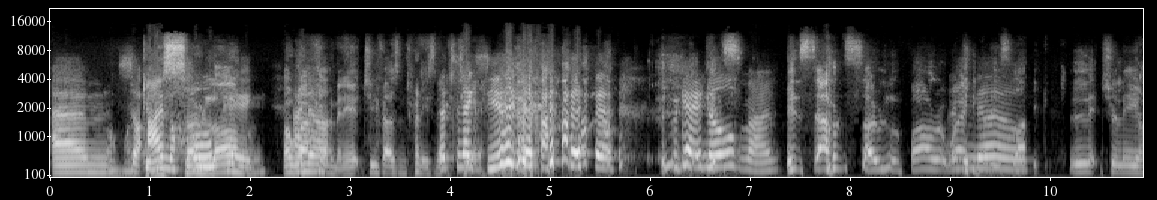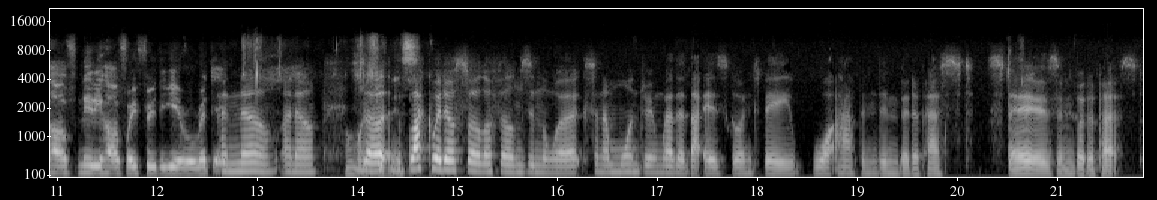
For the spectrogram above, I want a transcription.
Um, Oh so goodness, I'm so long. hoping. Oh, I well, hang on a minute. 2020 is next That's year. next year. We're getting It's- old, man. It sounds so far away, but it's like literally half, nearly halfway through the year already. I know, I know. oh my so goodness. Black Widow solo films in the works, and I'm wondering whether that is going to be what happened in Budapest stays in Budapest.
